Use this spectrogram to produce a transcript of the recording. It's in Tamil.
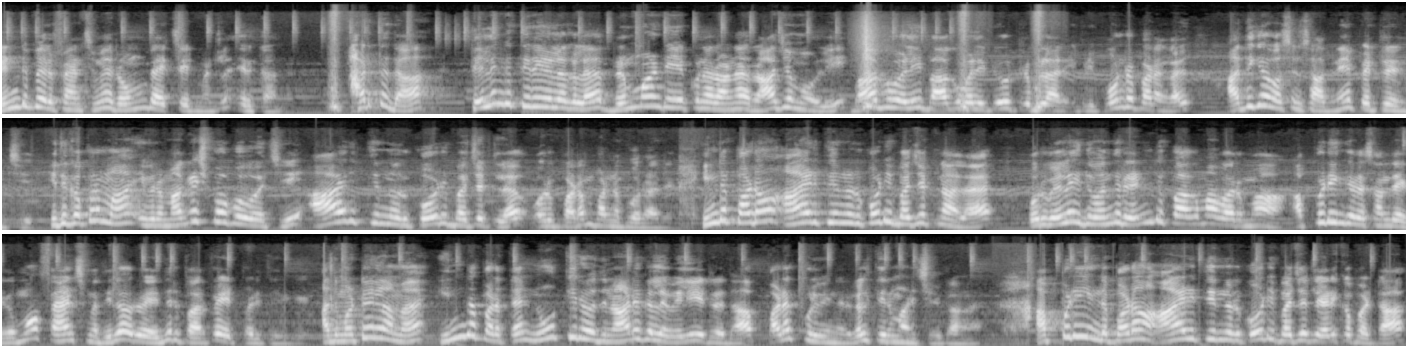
ரெண்டு பேர் ஃபேன்ஸுமே ரொம்ப எக்ஸைட்மெண்ட்ல இருக்காங்க. அடுத்ததா தெலுங்கு திரையுலகில் பிரம்மாண்ட இயக்குனரான Rajamouli Baahubali Baahubali two triple R இப்படி போன்ற படங்கள் அதிக வசூல் சாதனையை பெற்றிருந்துச்சு. இதுக்கப்புறமா இவர் மகேஷ் பாபு வச்சு ஆயிரத்தி இருநூறு கோடி பட்ஜெட்ல ஒரு படம் பண்ண போறாரு. இந்த படம் ஆயிரத்தி இருநூறு கோடி பட்ஜெட்னால ஒருவேளை இது வந்து ரெண்டு பாகமா வருமா அப்படிங்கிற சந்தேகமும் ஃபேன்ஸ் மத்தியில ஒரு எதிர்பார்ப்பை ஏற்படுத்தியிருக்கு. அது மட்டும் இல்லாம இந்த படத்தை நூத்தி இருபது நாடுகள்ல வெளியிடுறதா படக்குழுவினர்கள் தீர்மானிச்சிருக்காங்க. அப்படி இந்த படம் ஆயிரத்தி இருநூறு கோடி பட்ஜெட்ல எடுக்கப்பட்டா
